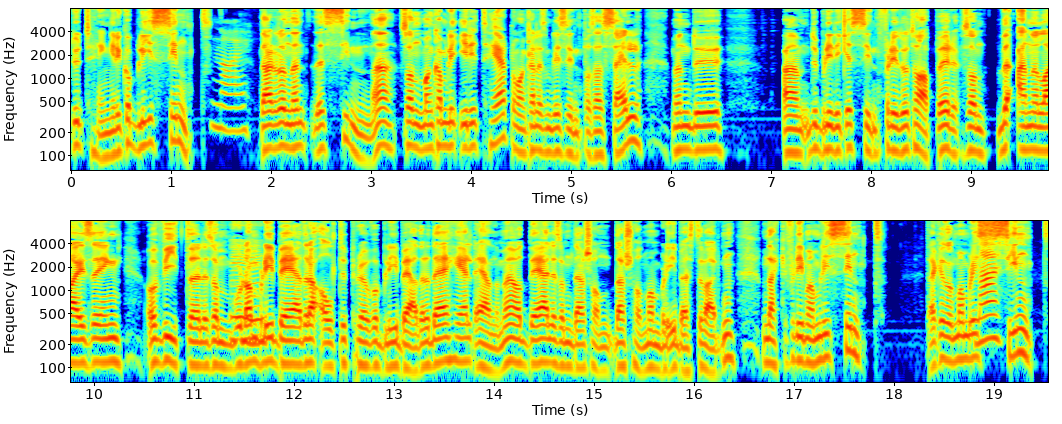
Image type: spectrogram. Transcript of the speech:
Du trenger ikke å bli sint. Nei. Det er sånn, den, det sinnet sånn, Man kan bli irritert, og man kan liksom bli sint på seg selv, men du um, Du blir ikke sint fordi du taper. Sånn, The analyzing, å vite liksom, hvordan bli bedre, alltid prøve å bli bedre. Det er jeg helt enig med, og det er, liksom, det, er sånn, det er sånn man blir best i verden. Men det er ikke fordi man blir sint. Det er ikke sånn at Man blir Nei. sint,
